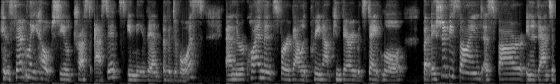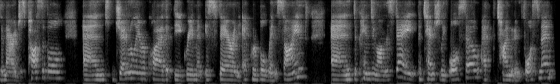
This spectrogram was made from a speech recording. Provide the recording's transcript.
can certainly help shield trust assets in the event of a divorce. And the requirements for a valid prenup can vary with state law, but they should be signed as far in advance of the marriage as possible and generally require that the agreement is fair and equitable when signed. And depending on the state, potentially also at the time of enforcement.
